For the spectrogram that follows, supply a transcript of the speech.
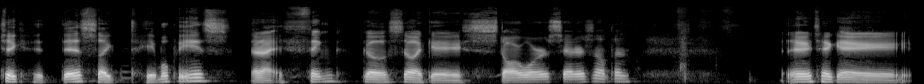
take this like table piece that I think goes to like a Star Wars set or something. And then you take a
